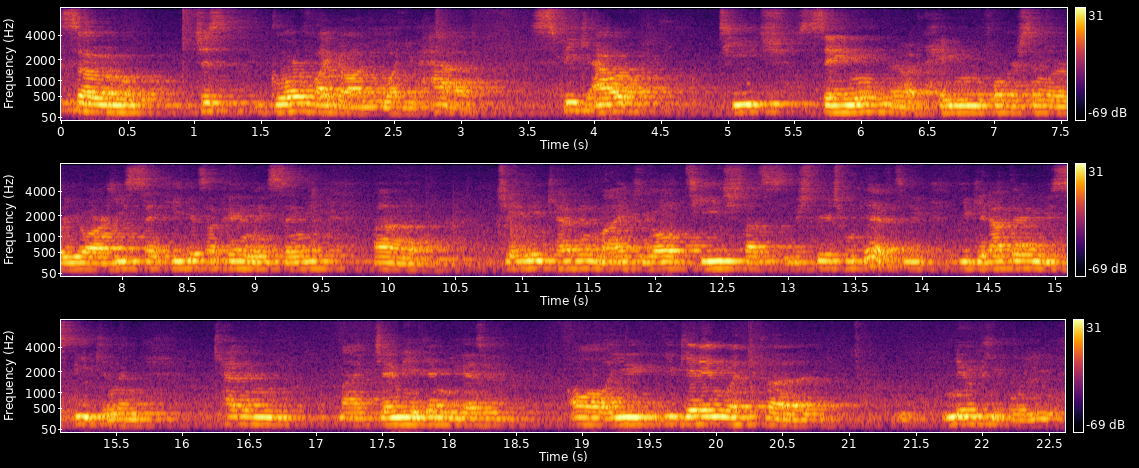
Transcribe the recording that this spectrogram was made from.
so just glorify God in what you have. Speak out, teach, sing. Uh, Hayden Fulkerson, wherever you are, he sing, he gets up here and leads singing. Um, Jamie, Kevin, Mike, you all teach. That's your spiritual gift. You you get out there and you speak, and then Kevin, Mike, Jamie, again, you guys are all you you get in with uh, new people. You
